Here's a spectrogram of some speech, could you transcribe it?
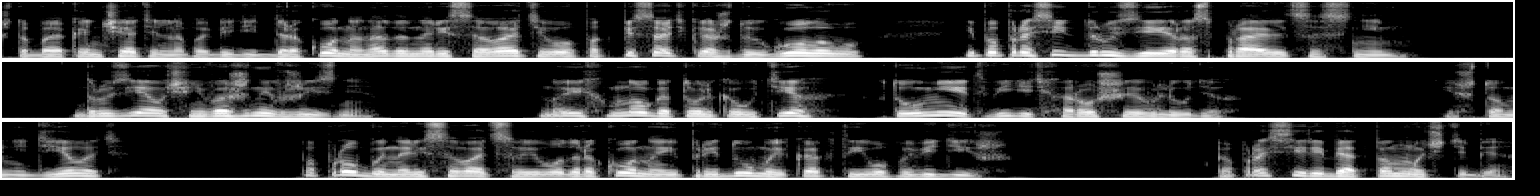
Чтобы окончательно победить дракона, надо нарисовать его, подписать каждую голову и попросить друзей расправиться с ним. Друзья очень важны в жизни, но их много только у тех, кто умеет видеть хорошее в людях. И что мне делать? Попробуй нарисовать своего дракона и придумай, как ты его победишь. Попроси ребят помочь тебе.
